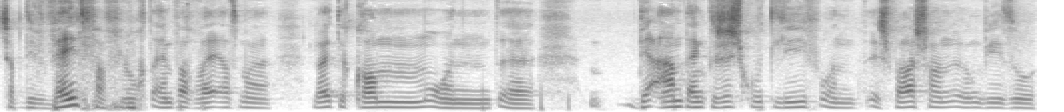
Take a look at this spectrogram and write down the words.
ich habe die Welt verflucht einfach, weil erstmal Leute kommen und äh, der Abend eigentlich richtig gut lief und ich war schon irgendwie so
